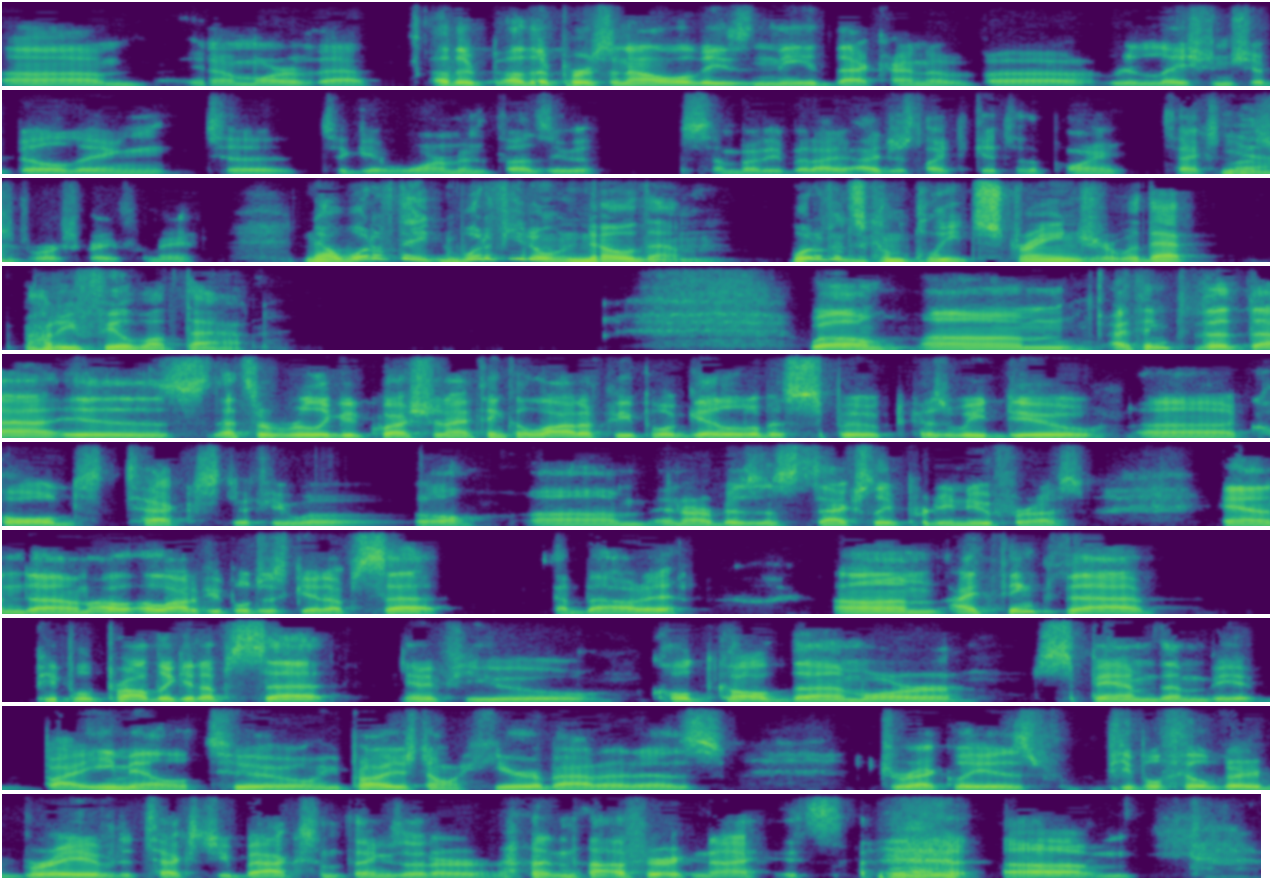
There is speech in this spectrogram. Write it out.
um, you know, more of that. Other other personalities need that kind of uh, relationship building to to get warm and fuzzy with somebody. But I, I just like to get to the point. Text Yeah. message works great for me. Now, what if they? What if you don't know them? What if it's a complete stranger? Would that? How do you feel about that? Well, um, I think that that is that's a really good question. I think a lot of people get a little bit spooked because we do uh, cold text, if you will, um, in our business. It's actually pretty new for us, and um, a, a lot of people just get upset about it. Um, I think that people probably get upset if you cold called them or spam them via, by email too. You probably just don't hear about it as directly as people feel very brave to text you back some things that are not very nice. Yeah. Um,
